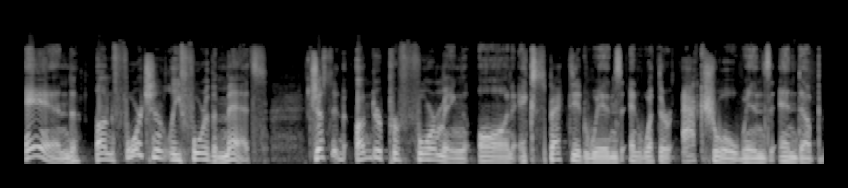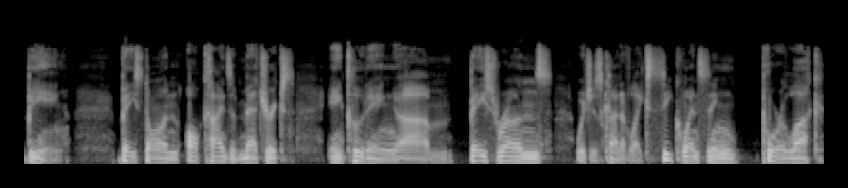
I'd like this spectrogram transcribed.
And unfortunately for the Mets, just an underperforming on expected wins and what their actual wins end up being based on all kinds of metrics, including um, base runs, which is kind of like sequencing, poor luck.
